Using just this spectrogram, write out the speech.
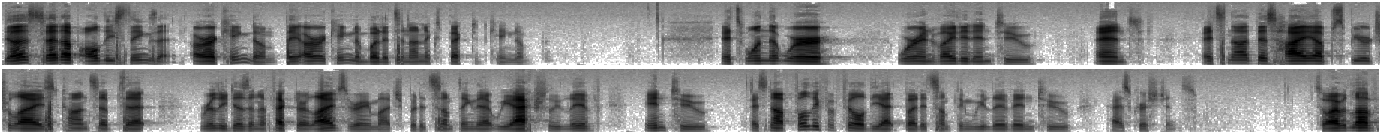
does set up all these things that are a kingdom. They are a kingdom, but it's an unexpected kingdom. It's one that we're we're invited into, and it's not this high up spiritualized concept that really doesn't affect our lives very much, but it's something that we actually live into it's not fully fulfilled yet, but it's something we live into as Christians. So I would love,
